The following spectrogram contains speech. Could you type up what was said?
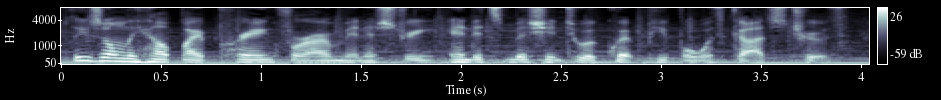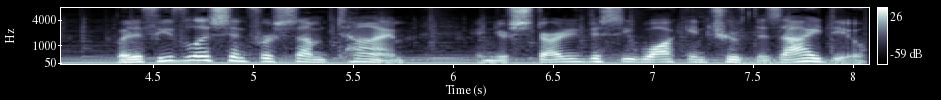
please only help by praying for our ministry and its mission to equip people with God's truth. But if you've listened for some time and you're starting to see walk in truth as I do,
